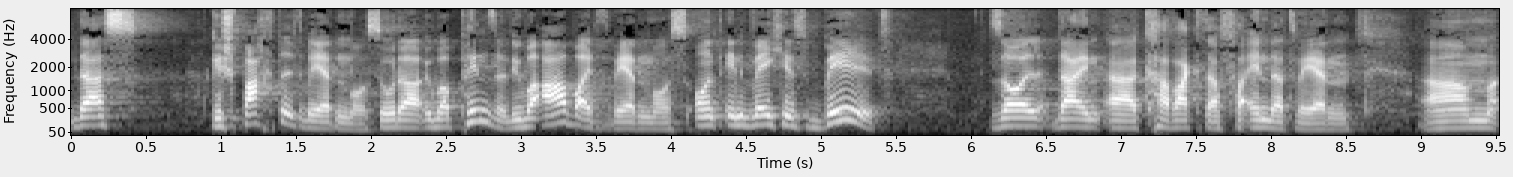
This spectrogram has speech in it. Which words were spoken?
das gespachtelt werden muss oder überpinselt, überarbeitet werden muss? Und in welches Bild soll dein äh, Charakter verändert werden? Ähm,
